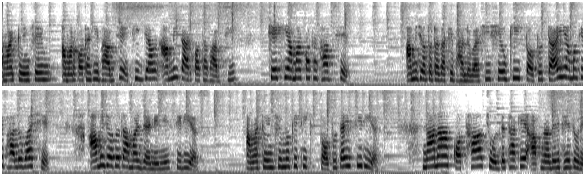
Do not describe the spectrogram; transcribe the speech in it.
আমার টুইন ফ্লেম আমার কথা কি ভাবছে? ঠিক যেমন আমি তার কথা ভাবছি, সে কি আমার কথা ভাবছে? আমি যতটা তাকে ভালোবাসি, সেও কি ততটাই আমাকে ভালোবাসে? আমি যতটা আমার জার্নি নিয়ে সিরিয়াস আমার টুইন ফ্লেমও কি ঠিক ততটাই সিরিয়াস নানা কথা চলতে থাকে আপনাদের ভেতরে,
